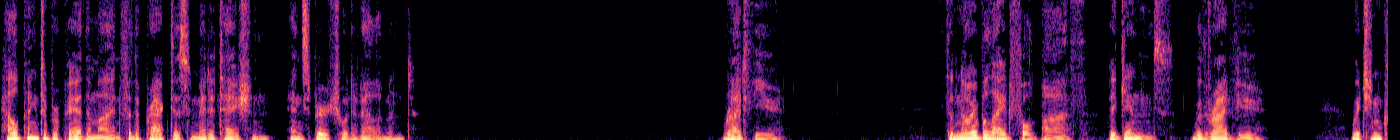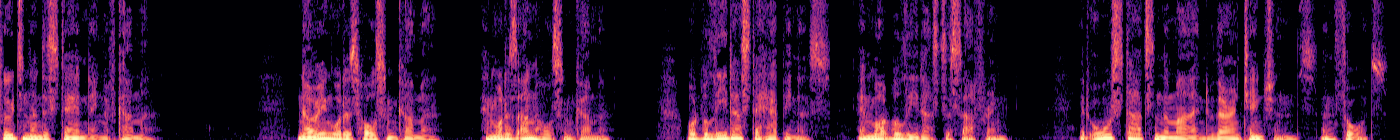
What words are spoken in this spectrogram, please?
helping to prepare the mind for the practice of meditation and spiritual development. Right View The Noble Eightfold Path begins with right view, which includes an understanding of karma. Knowing what is wholesome karma and what is unwholesome karma, what will lead us to happiness and what will lead us to suffering. It all starts in the mind with our intentions and thoughts.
